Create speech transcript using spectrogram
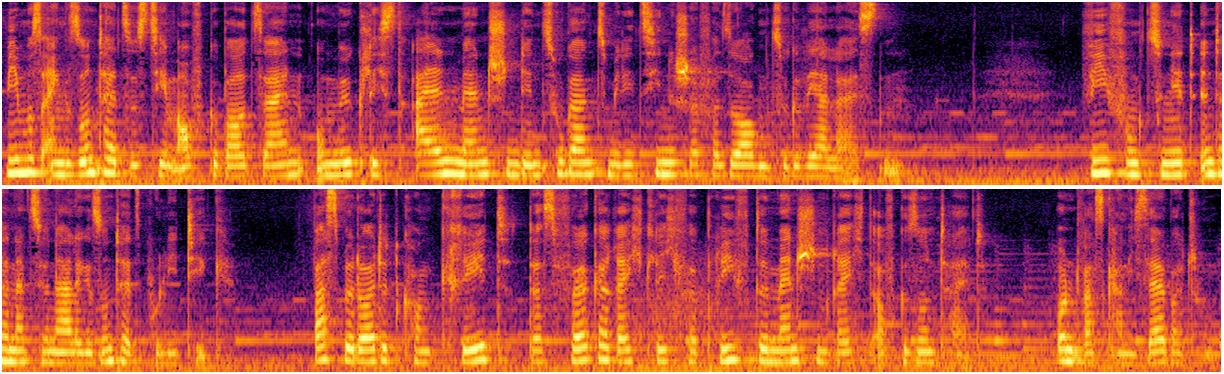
Wie muss ein Gesundheitssystem aufgebaut sein, um möglichst allen Menschen den Zugang zu medizinischer Versorgung zu gewährleisten? Wie funktioniert internationale Gesundheitspolitik? Was bedeutet konkret das völkerrechtlich verbriefte Menschenrecht auf Gesundheit? Und was kann ich selber tun?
